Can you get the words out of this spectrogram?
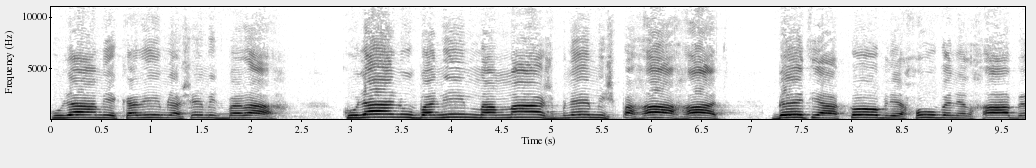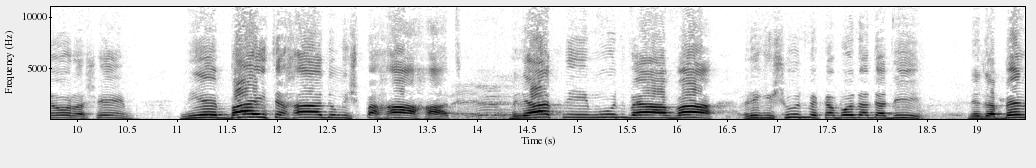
כולם יקרים להשם יתברך. כולנו בנים ממש בני משפחה אחת. בית יעקב לכו ונלכה באור השם. נהיה בית אחד ומשפחה אחת. מלאת נעימות ואהבה, רגישות וכבוד הדדי. נדבר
